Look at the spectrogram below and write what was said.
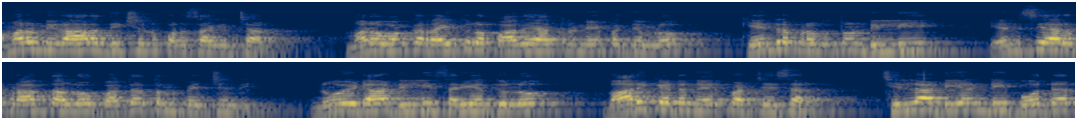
అమర నిరాహార దీక్షను కొనసాగించారు. మరోవంక రైతుల పాదయాత్ర నేపథ్యంలో కేంద్ర ప్రభుత్వం ఢిల్లీ ఎన్సీఆర్ ప్రాంతాల్లో భద్రతను పెంచింది. నోయిడా ఢిల్లీ సరిహద్దుల్లో బారికేడ్లను ఏర్పాటు చేశారు. Chilla DND border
